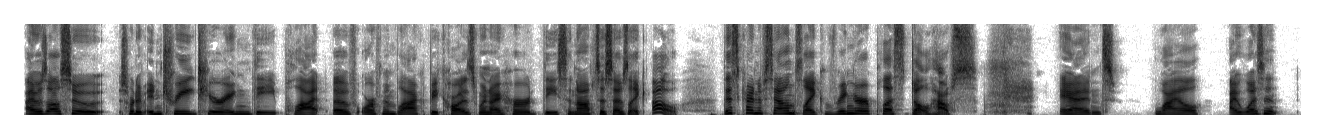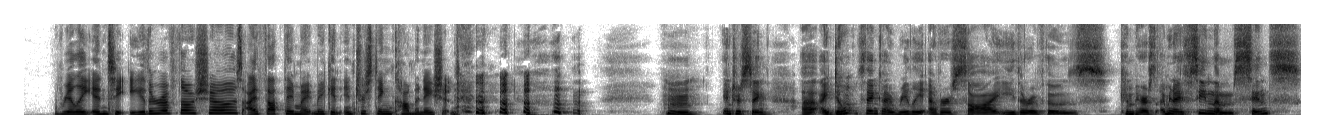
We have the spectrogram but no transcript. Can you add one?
I was also sort of intrigued hearing the plot of Orphan Black because when I heard the synopsis, I was like, oh, this kind of sounds like Ringer plus Dollhouse. And while I wasn't really into either of those shows, I thought they might make an interesting combination. hmm. Interesting. Uh, I don't think I really ever saw either of those comparisons. I mean, I've seen them since,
